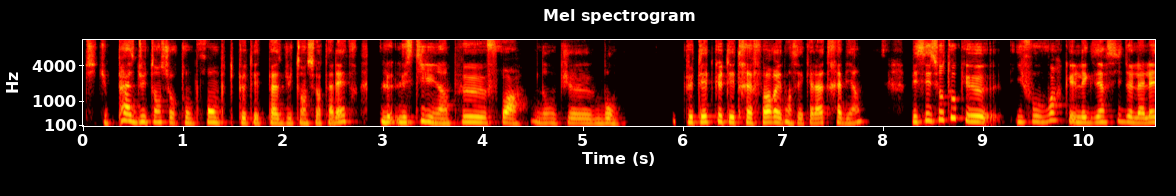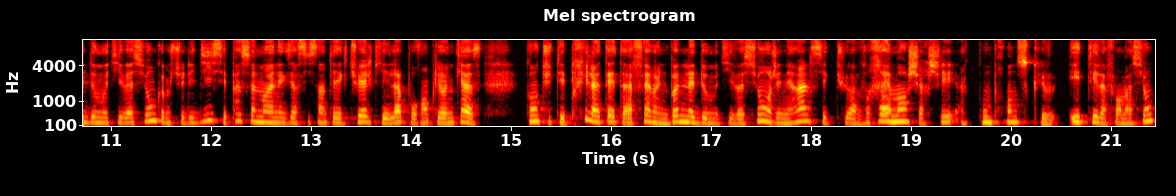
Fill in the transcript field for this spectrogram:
si tu passes du temps sur ton prompt, peut-être passes du temps sur ta lettre, le, style, il est un peu froid. Donc, euh, bon, peut-être que tu es très fort et dans ces cas-là, très bien. Mais c'est surtout qu'il faut voir que l'exercice de la lettre de motivation, comme je te l'ai dit, c'est pas seulement un exercice intellectuel qui est là pour remplir une case. Quand tu t'es pris la tête à faire une bonne lettre de motivation, en général, c'est que tu as vraiment cherché à comprendre ce que était la formation.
